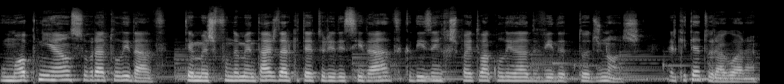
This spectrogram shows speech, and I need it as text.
Uma opinião sobre a atualidade. Temas fundamentais da arquitetura da cidade que dizem respeito à qualidade de vida de todos nós. Arquitetura agora.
